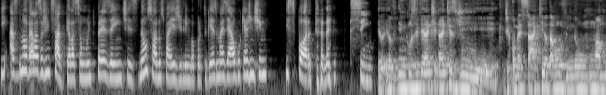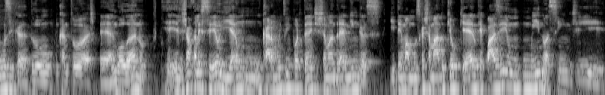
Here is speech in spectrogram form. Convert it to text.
E as novelas a gente sabe que elas são muito presentes, não só nos países de língua portuguesa, mas é algo que a gente exporta, né? Sim. Eu, eu, inclusive, antes, antes de, de começar aqui, eu estava ouvindo uma música do um cantor é, angolano. Ele já faleceu e era um, um, cara muito importante, chama André Mingas. E tem uma música chamada O Que Eu Quero, que é quase um, um hino, assim, de,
